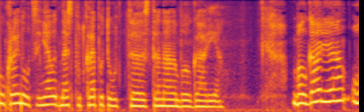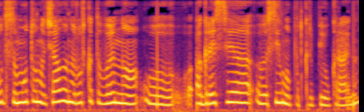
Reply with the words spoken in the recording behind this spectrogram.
Украина оценява днес подкрепата от страна на България? България от самото начало на руската военна агресия силно подкрепи Украина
